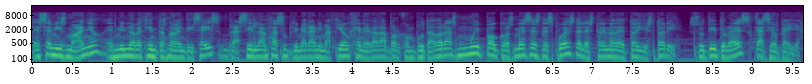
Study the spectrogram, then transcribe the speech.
Ese mismo año, en 1996, Brasil lanza su primera animación generada por computadoras muy pocos meses después del estreno de Toy Story. Su título es Casiopeia.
